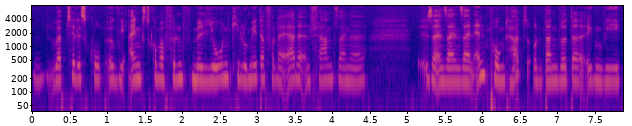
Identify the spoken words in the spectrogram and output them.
Webb-Teleskop irgendwie 1,5 Millionen Kilometer von der Erde entfernt seine, sein, sein, seinen Endpunkt hat und dann wird da irgendwie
